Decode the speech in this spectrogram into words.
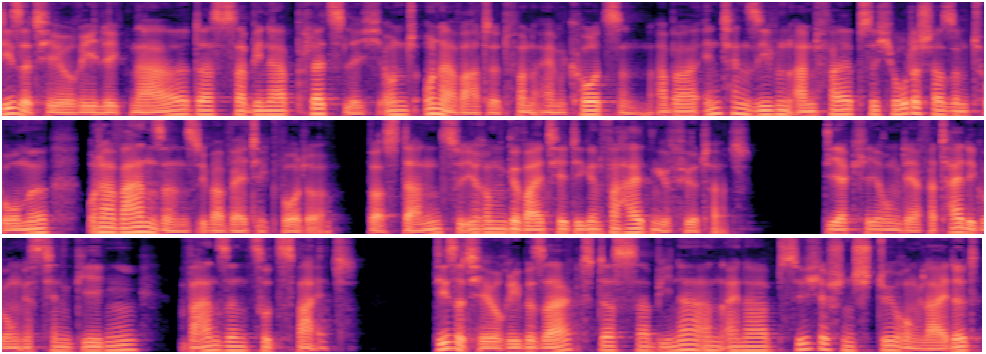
Diese Theorie legt nahe, dass Sabina plötzlich und unerwartet von einem kurzen, aber intensiven Anfall psychotischer Symptome oder Wahnsinns überwältigt wurde, was dann zu ihrem gewalttätigen Verhalten geführt hat. Die Erklärung der Verteidigung ist hingegen Wahnsinn zu zweit. Diese Theorie besagt, dass Sabina an einer psychischen Störung leidet,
